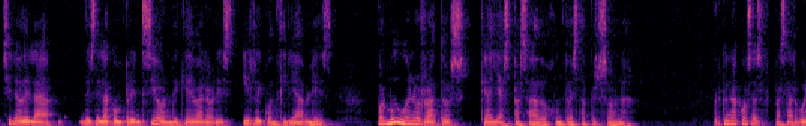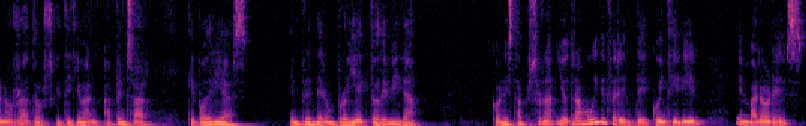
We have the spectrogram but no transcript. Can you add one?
sino desde la comprensión de que hay valores irreconciliables por muy buenos ratos que hayas pasado junto a esta persona. Porque una cosa es pasar buenos ratos que te llevan a pensar que podrías emprender un proyecto de vida con esta persona y otra muy diferente, coincidir en valores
